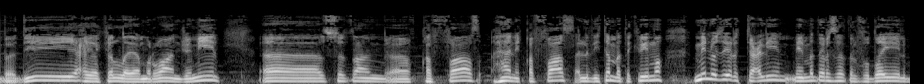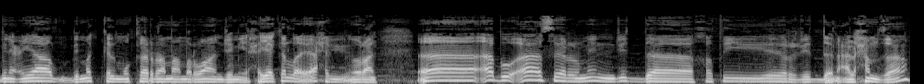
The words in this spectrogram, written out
البديع حياك الله يا مروان جميل. آه سلطان آه قفاص هاني قفاص الذي تم تكريمه من وزير التعليم من مدرسة الفضيل بن عياض بمكة المكرمة. مروان جميل. حياك الله يا حبيبي مروان. آه أبو آسر من جدة خطير جدا. على حمزة.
